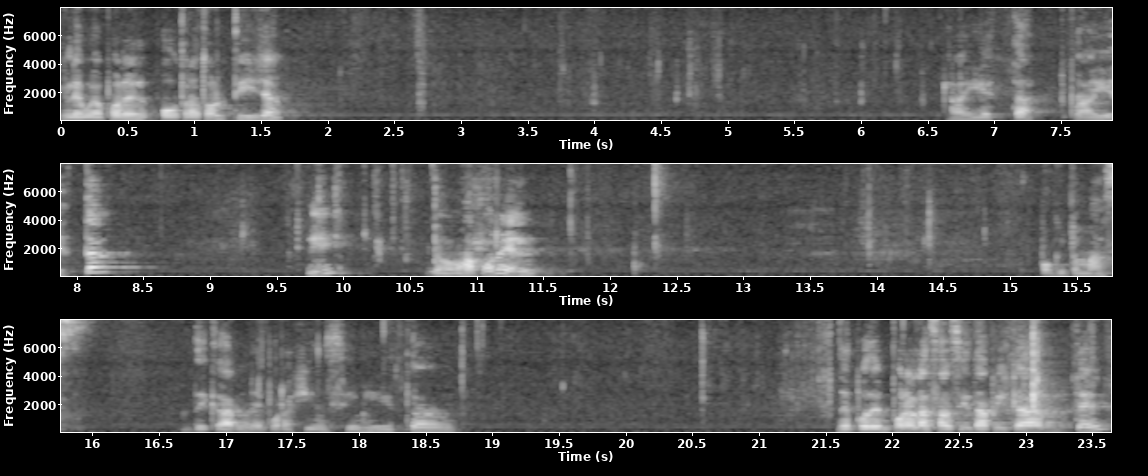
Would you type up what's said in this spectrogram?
Le voy a poner otra tortilla. Ahí está, ahí está. Y le vamos a poner un poquito más de carne por aquí encimita. Le pueden poner la salsita picante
